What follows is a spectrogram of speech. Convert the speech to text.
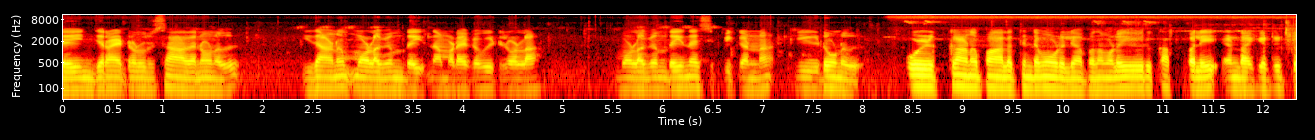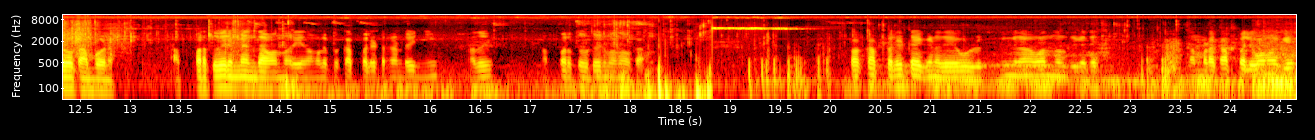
ഡേഞ്ചർ ആയിട്ടുള്ളൊരു സാധനമാണത്. ഇതാണ് മുളകും തൈ നമ്മുടെയൊക്കെ വീട്ടിലുള്ള മുളകും തൈ നശിപ്പിക്കുന്ന കീടമാണിത് ഒഴുക്കാണ് പാലത്തിന്റെ മുകളിൽ. അപ്പോൾ നമ്മൾ ഈ ഒരു കപ്പൽ ഉണ്ടാക്കിയിട്ട് ഇട്ട് നോക്കാൻ പോകണം അപ്പുറത്ത് വരുമ്പോൾ എന്താവെന്ന് അറിയാം. നമ്മളിപ്പോൾ കപ്പലിട്ടിട്ടുണ്ട് ഇനി അത് അപ്പുറത്തോട്ട് വരുമ്പോൾ നോക്കാം. ഇപ്പോൾ കപ്പലിട്ടേക്കണത് ഒഴുക്ക് ഇങ്ങനെ വന്നുകൊണ്ടിരിക്കുന്നത് നമ്മുടെ കപ്പൽ പോകണമെങ്കിൽ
